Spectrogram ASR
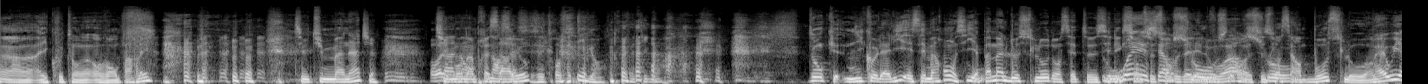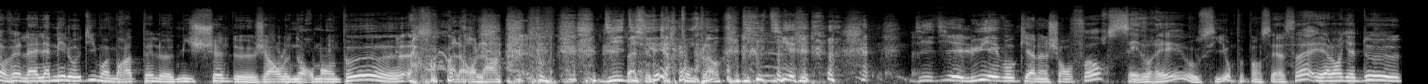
Ah, écoute, on, on va en parler. tu, tu me manages? Tu es mon Oh impresario? C'est trop fatigant. trop fatigant. Donc Nicolas Lee, et c'est marrant aussi, il y a pas mal de slow dans cette sélection Ouais, ce c'est soir, vous allez le voir. Ce soir, c'est un beau slow. hein. Bah oui, en fait, la, la mélodie, moi, me rappelle euh, Michel de Gérard Lenormand un peu. euh, Alors là, Didier, bah, c'est carton plein. Didier, Didier, lui, évoquait Alain Chamfort, c'est vrai aussi, on peut penser à ça. Et alors, il y a deux,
